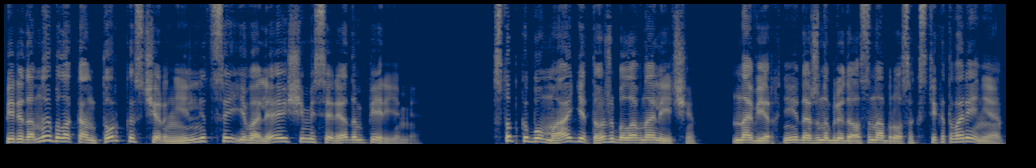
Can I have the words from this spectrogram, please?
Передо мной была конторка с чернильницей и валяющимися рядом перьями. Стопка бумаги тоже была в наличии. На верхней даже наблюдался набросок стихотворения.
